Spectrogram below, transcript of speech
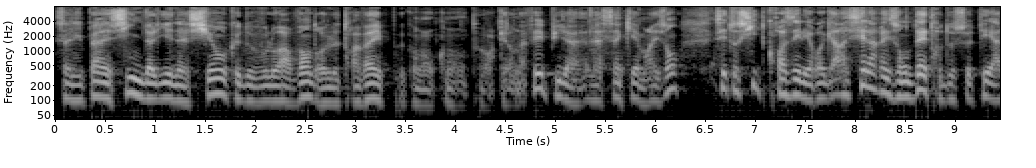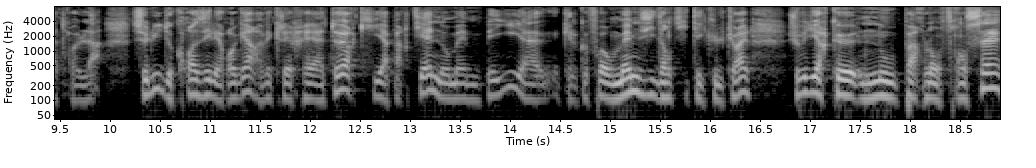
ce n'est pas un signe d'aliénation que de vouloir vendre le travail qu'on, lequel on a fait. Et puis la, la cinquième raison, c'est aussi de croiser les regards. Et c'est la raison d'être de ce théâtre-là, celui de croiser les regards avec les créateurs qui appartiennent au même pays, à, quelquefois aux mêmes identités culturelles. Je veux dire que nous parlons français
